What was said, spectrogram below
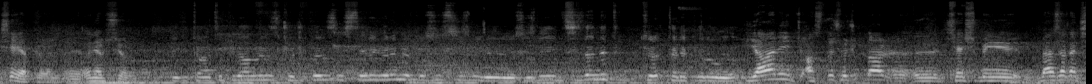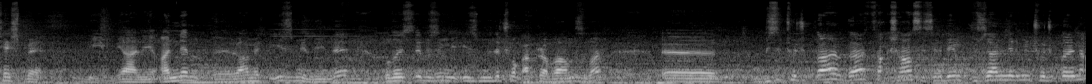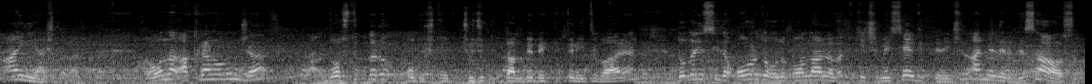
şey yapıyorum, e, önemsiyorum. Peki tatil planlarınızı çocuklarınızın isteğine göre mi yapıyorsunuz? Siz mi belirliyorsunuz? Sizden ne tip talepler oluyor? Yani aslında çocuklar e, e, Çeşme'yi, ben zaten Çeşme diyeyim. Yani annem e, rahmetli İzmirliydi. Dolayısıyla bizim İzmir'de çok akrabamız var. E, bizim çocuklar da şans eseri benim kuzenlerimin çocuklarıyla aynı yaştalar. Onlar akran olunca dostlukları oluştu çocukluktan, bebeklikten itibaren. Dolayısıyla orada olup onlarla vakit geçirmeyi sevdikleri için anneleri de sağ olsun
